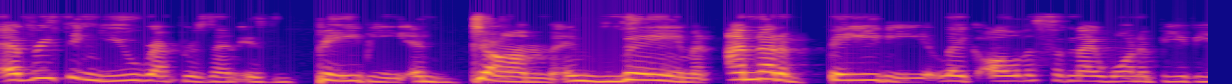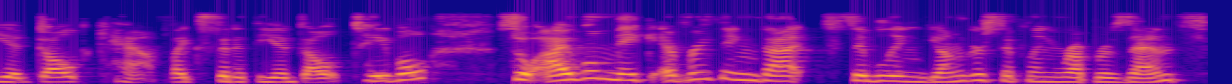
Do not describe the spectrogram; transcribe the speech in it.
everything you represent is baby and dumb and lame. And I'm not a baby. Like all of a sudden, I want to be the adult camp, like sit at the adult table. So I will make everything that sibling, younger sibling represents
